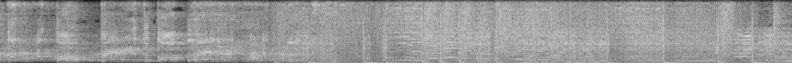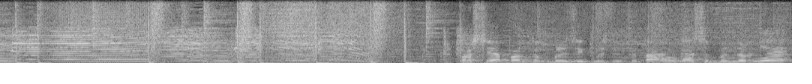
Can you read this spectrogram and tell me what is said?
Topeng itu topeng. Persiapan untuk berisik berisik tetangga sebenarnya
